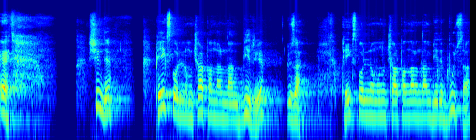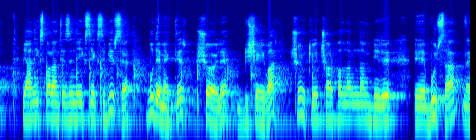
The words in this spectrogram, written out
Evet. Şimdi Px polinomun çarpanlarından biri güzel. Px polinomunun çarpanlarından biri buysa yani x parantezinde x eksi 1 ise bu demektir şöyle bir şey var. Çünkü çarpanlarından biri e, buysa e,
